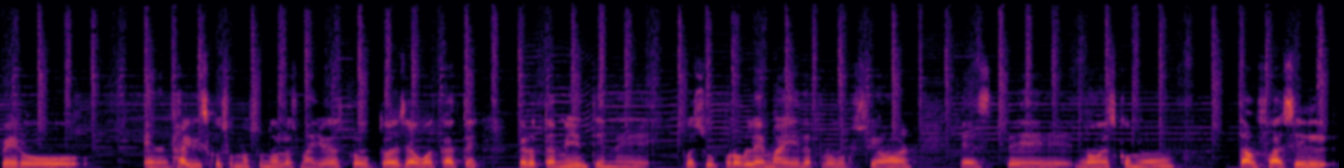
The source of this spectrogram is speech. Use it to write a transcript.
pero en Jalisco somos uno de los mayores productores de aguacate, pero también tiene pues su problema ahí de producción, este, no es como tan fácil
